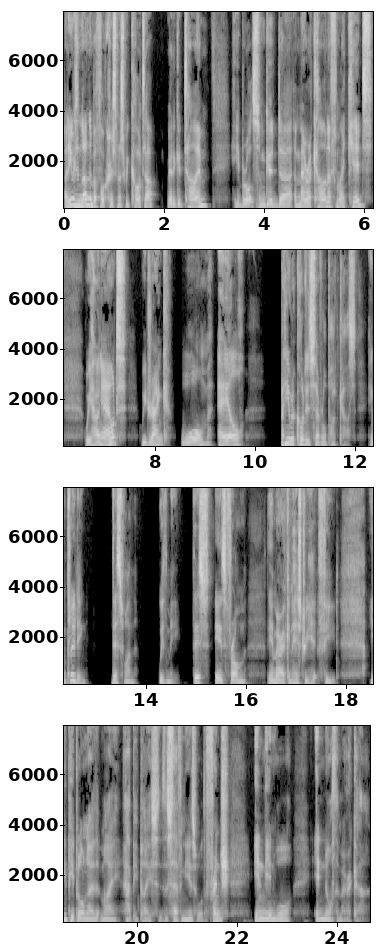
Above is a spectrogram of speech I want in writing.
And he was in London before Christmas. We caught up. We had a good time. He brought some good uh, Americana for my kids. We hung out. We drank warm ale. And he recorded several podcasts, including this one with me. This is from the American History Hit feed. You people all know that my happy place is the Seven Years' War, the French Indian War in North America.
